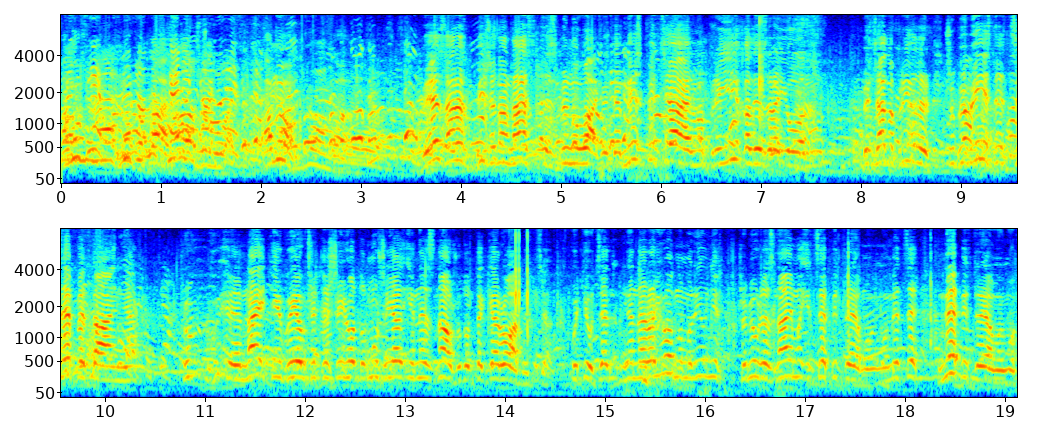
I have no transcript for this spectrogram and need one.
А ну, ну, будь ласка. А ну, ви зараз більше на нас звинувачуєте. Ми спеціально приїхали з району, спеціально приїхали, щоб вияснити це питання, щоб е, навіть і вивчити ще його, тому що я і не знав, що тут таке робиться. Хотів, це не на районному рівні, що ми вже знаємо і це підтримуємо. Ми це не підтримуємо.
